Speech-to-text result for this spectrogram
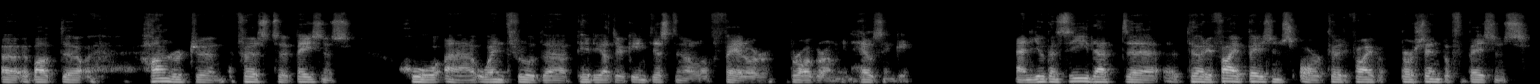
about 100 um, first patients who uh, went through the pediatric intestinal failure program in Helsinki. And you can see that uh, 35 patients or 35% of the patients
